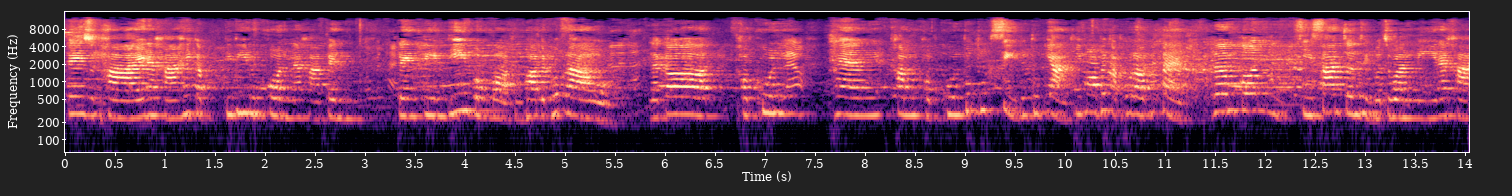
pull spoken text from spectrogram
เพลงสุดท้ายนะคะ ให้กับพี่ๆทุกคนนะคะเป็น เพลงธีมที่บ่งบอกถึงความเป็นพวกเรา แล้วก็ขอบคุณแทนคำขอบคุณทุกๆ สิ่งทุกๆอย่างที่มอบให้กับพวกเราตั้งแต่เริ่มต้นซีซั่นจนถึงปัจจุบันนี้นะคะ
